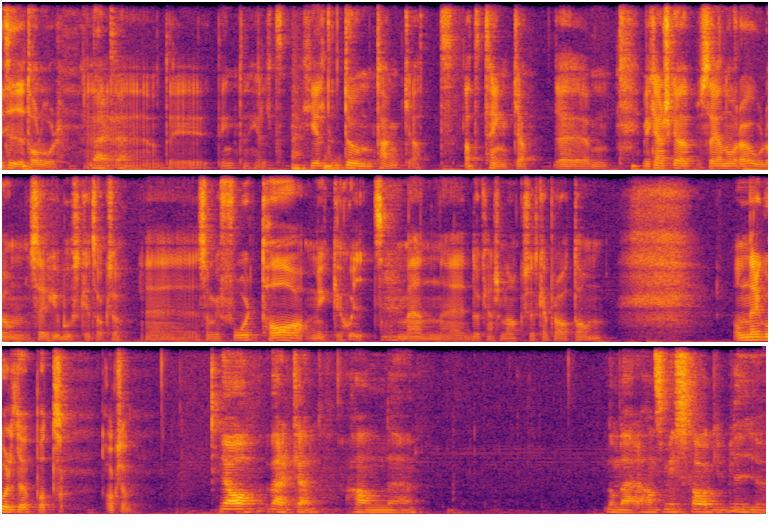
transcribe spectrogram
i 10-12 år. Verkligen. Eh, det, det är inte en helt, helt dum tanke att, att tänka. Eh, vi kanske ska säga några ord om Sergio Busquets också. Eh, som ju får ta mycket skit, men eh, då kanske man också ska prata om, om när det går lite uppåt också. Ja, verkligen. Han... eh, De där, hans misstag blir ju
